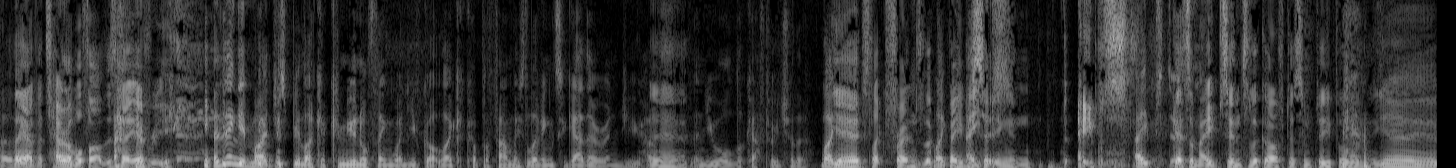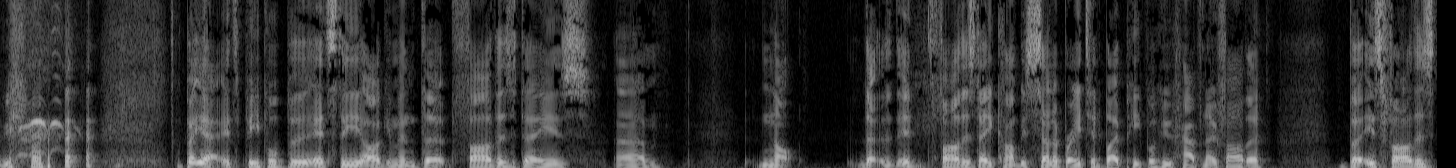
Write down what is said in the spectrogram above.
Uh, they have a terrible Father's Day every year. I think it might just be like a communal thing when you've got like a couple of families living together and you have Yeah. and you all look after each other. Like yeah, just like friends look like babysitting apes. and apes. Apes do. Get some apes in to look after some people. And, yeah, yeah, it'll be fine. But yeah, it's people. It's the argument that Father's Day is um, not that it, Father's Day can't be celebrated by people who have no father. But is Father's?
